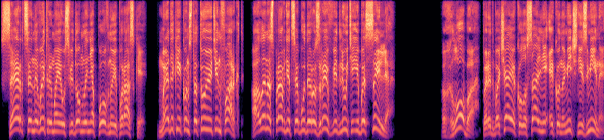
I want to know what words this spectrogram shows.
Серце не витримає усвідомлення повної поразки. Медики констатують інфаркт, але насправді це буде розрив від люті і безсилля. Глоба передбачає колосальні економічні зміни.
